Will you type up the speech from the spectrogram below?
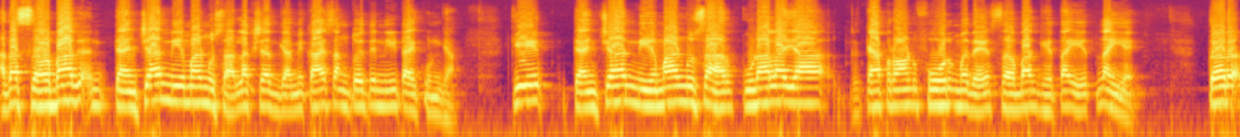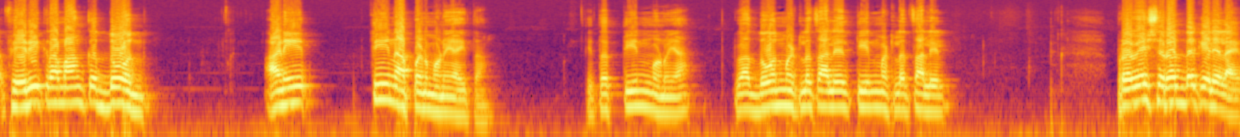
आता सहभाग त्यांच्या नियमानुसार लक्षात घ्या मी काय सांगतोय ते नीट ऐकून घ्या. की त्यांच्या नियमानुसार कुणाला या कॅप राऊंड सहभाग घेता येत नाही आहे तर फेरी क्रमांक दोन आणि तीन आपण म्हणूया इथं. इथं तीन म्हणूया. किंवा दोन म्हटलं चालेल तीन म्हटलं चालेल. प्रवेश रद्द केलेला आहे.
